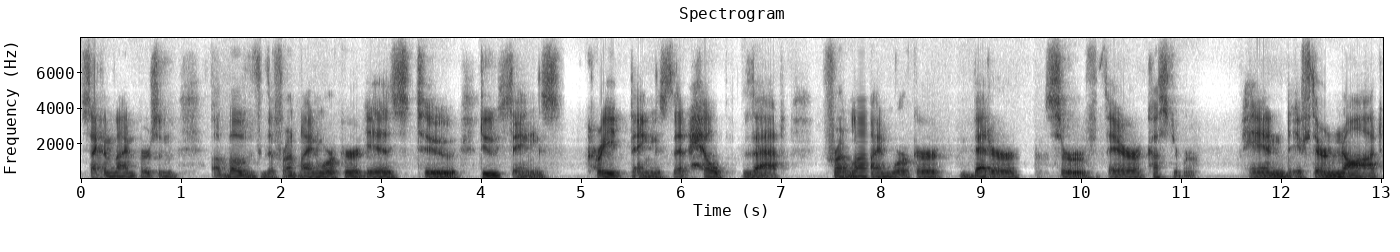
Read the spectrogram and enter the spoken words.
second line person above the frontline worker is to do things, create things that help that frontline worker better serve their customer. And if they're not,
